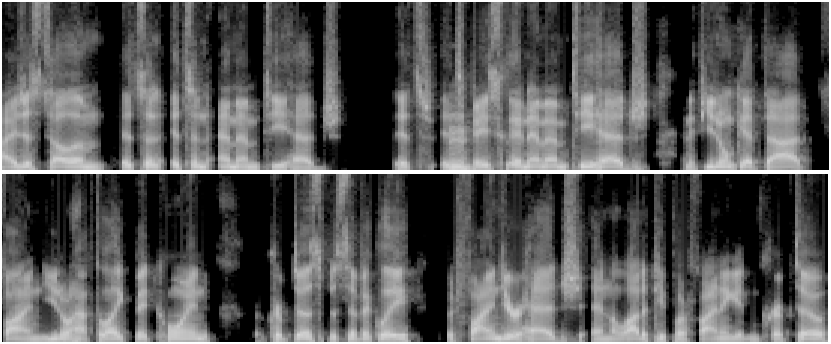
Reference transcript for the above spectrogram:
I just tell them it's a it's an MMT hedge. It's it's mm. basically an MMT hedge, and if you don't get that, fine. You don't have to like Bitcoin or crypto specifically, but find your hedge. And a lot of people are finding it in crypto,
